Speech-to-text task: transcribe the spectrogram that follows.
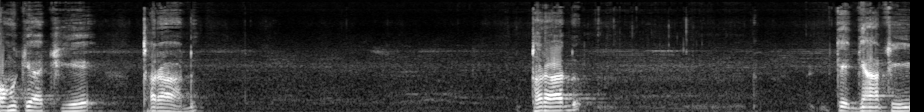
પહોંચ્યા છીએ થરાદ. થરાદ કે જ્યાંથી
